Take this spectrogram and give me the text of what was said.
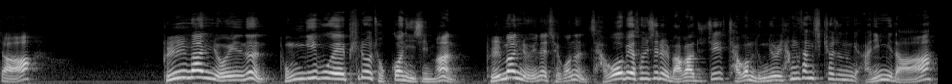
자, 불만 요인은 동기부여의 필요 조건이지만 불만 요인의 제거는 작업의 손실을 막아주지 작업 능률을 향상시켜주는 게 아닙니다.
